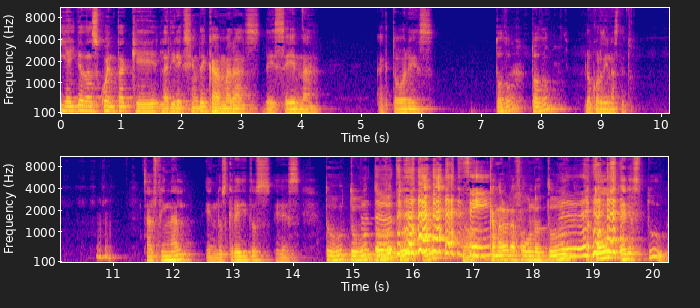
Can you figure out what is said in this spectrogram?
Y ahí te das cuenta que la dirección de cámaras, de escena, actores, todo, todo lo coordinaste tú. al final en los créditos es tú, tú, tú, tú, tú, Camarógrafo uno, tú, todos eres tú.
